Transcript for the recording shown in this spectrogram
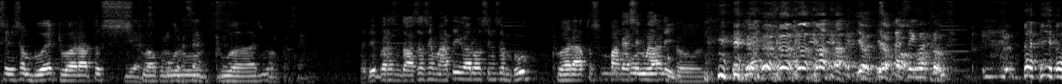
sing sembuhnya Iya, 222 no. 10%. Jadi persentase sing mati karo sing sembuh 240 Pakai sing mati. ya ya Sing mati. Ayo.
